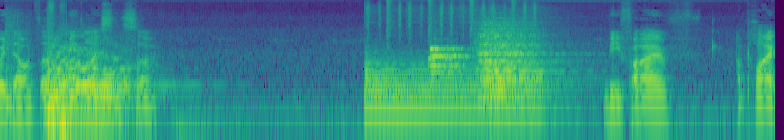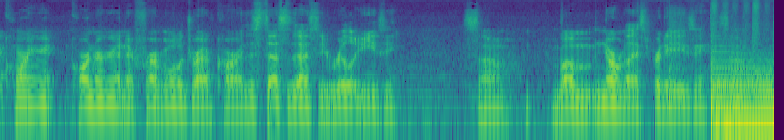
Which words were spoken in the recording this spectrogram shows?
halfway done with the B license, so. B5, apply cornering, cornering in a front wheel drive car. This test is actually really easy. So, well, normally it's pretty easy, so.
